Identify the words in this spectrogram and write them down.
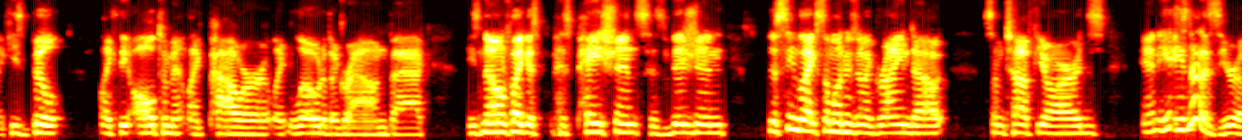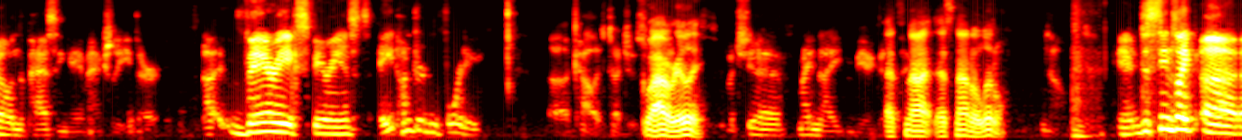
Like he's built like the ultimate like power, like low to the ground back. He's known for like his, his patience, his vision. This seems like someone who's going to grind out some tough yards. And he, he's not a zero in the passing game, actually, either. Uh, very experienced, 840 uh, college touches. Wow, really? Which uh, might not even be a good That's not that's not a little. and it just seems like uh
